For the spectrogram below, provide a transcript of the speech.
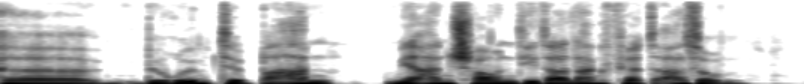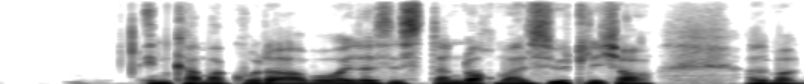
äh, berühmte Bahn mir anschauen, die da langfährt. Also in Kamakura, obwohl das ist dann noch mal südlicher. Also man,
